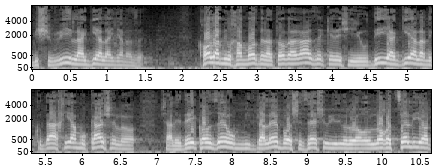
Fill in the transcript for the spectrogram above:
בשביל להגיע לעניין הזה. כל המלחמות בין הטוב והרע זה כדי שיהודי יגיע לנקודה הכי עמוקה שלו, שעל ידי כל זה הוא מתגלה בו שזה שהוא לא, לא רוצה להיות,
